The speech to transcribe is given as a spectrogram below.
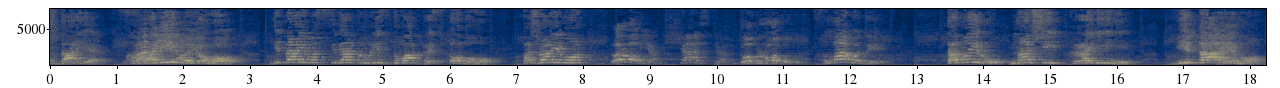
страждає. Славімо Його! Вітаємо з святом Різдва Христового! Бажаємо здоров'я, щастя, добробуту, злагоди та миру нашій країні! Вітаємо!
